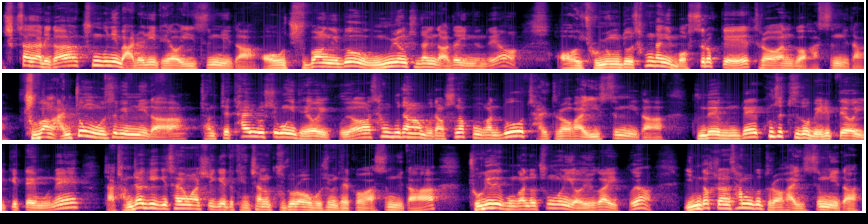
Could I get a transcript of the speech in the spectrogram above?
식사 자리가 충분히 마련이 되어 있습니다. 어 주방에도 우물형 천장이 낮아 있는데요. 어 조명도 상당히 멋스럽게 들어가는 것 같습니다. 주방 안쪽 모습입니다. 전체 타일로 시공이 되어 있고요. 상부장, 하부장 수납 공간도 잘 들어가 있습니다. 군데군데 콘센트도 매립되어 있기 때문에 자 전자기기 사용하시기에도 괜찮은 구조라고 보시면 될 것 같습니다. 조리대 공간도 충분히 여유가 있고요. 인덕션 3구 들어가 있습니다.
